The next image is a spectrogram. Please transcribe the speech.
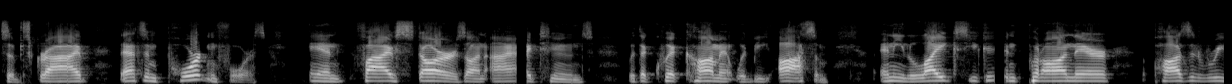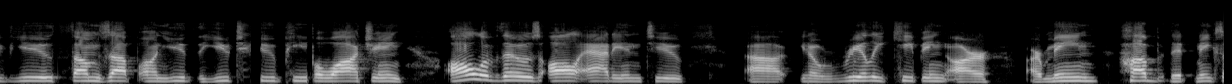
subscribe. That's important for us. And five stars on iTunes with a quick comment would be awesome. Any likes you can put on there positive review, thumbs up on you, the YouTube people watching. All of those all add into, uh, you know, really keeping our our main hub that makes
